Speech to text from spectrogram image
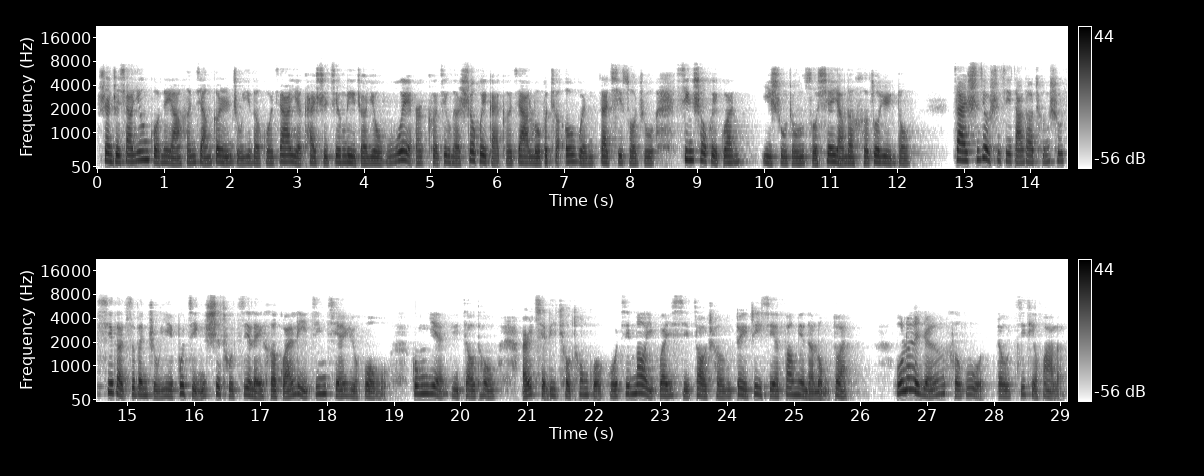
甚至像英国那样很讲个人主义的国家，也开始经历着有无畏而可敬的社会改革家罗伯特·欧文在其所著《新社会观》一书中所宣扬的合作运动。在19世纪达到成熟期的资本主义，不仅试图积累和管理金钱与货物，工业与交通，而且力求通过国际贸易关系造成对这些方面的垄断。无论人和物都集体化了，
